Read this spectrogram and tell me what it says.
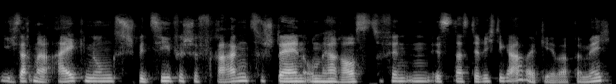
ich sag mal, eignungsspezifische Fragen zu stellen, um herauszufinden, ist das der richtige Arbeitgeber für mich?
